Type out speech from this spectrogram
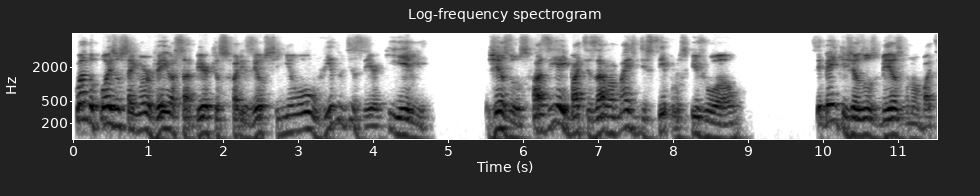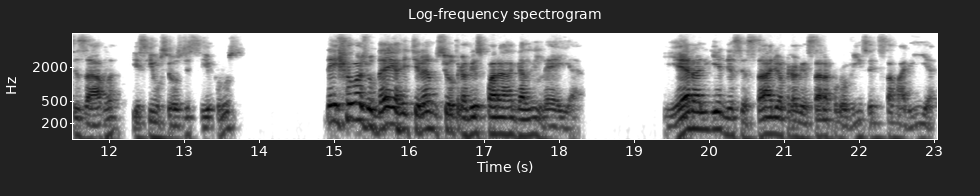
Quando, pois, o Senhor veio a saber que os fariseus tinham ouvido dizer que ele, Jesus, fazia e batizava mais discípulos que João, se bem que Jesus mesmo não batizava, e sim os seus discípulos, deixou a Judéia retirando-se outra vez para a Galiléia. E era-lhe necessário atravessar a província de Samaria.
